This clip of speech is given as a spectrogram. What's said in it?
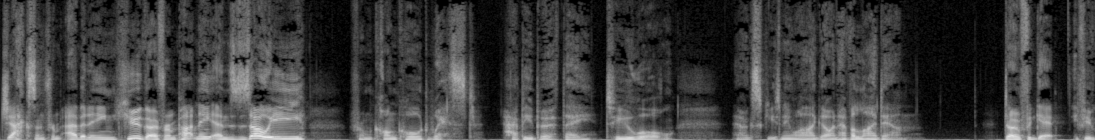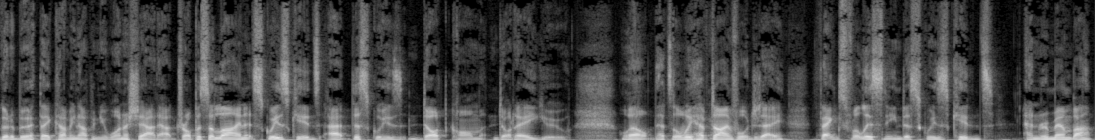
Jackson from Aberdeen, Hugo from Putney, and Zoe from Concord West. Happy birthday to you all. Now, excuse me while I go and have a lie down. Don't forget, if you've got a birthday coming up and you want a shout out, drop us a line at squizkids at thesquiz.com.au. Well, that's all we have time for today. Thanks for listening to Squiz Kids. And remember,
